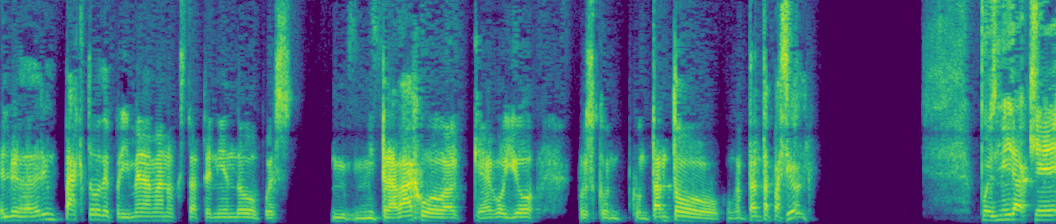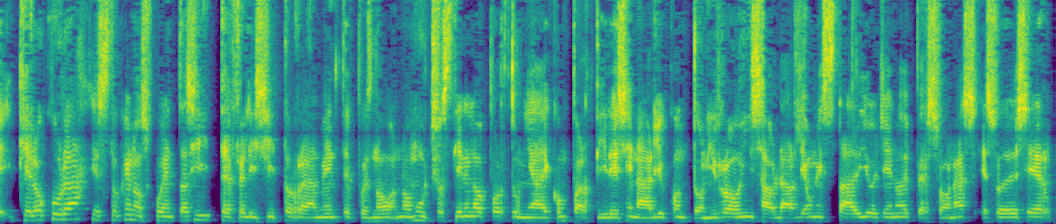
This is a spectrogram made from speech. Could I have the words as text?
el verdadero impacto de primera mano que está teniendo, pues, mi, trabajo que hago yo, pues, con, con tanto, con tanta pasión. Pues mira, qué, qué, locura esto que nos cuentas y te felicito realmente, pues no, no muchos tienen la oportunidad de compartir escenario con Tony Robbins, hablarle a un estadio lleno de personas, eso debe ser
